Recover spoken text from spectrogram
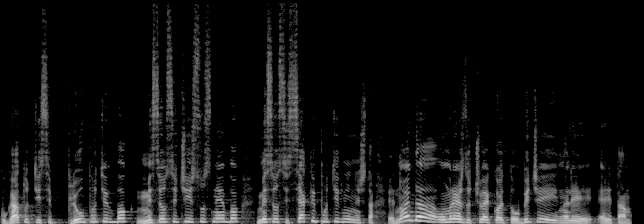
когато ти си плюл против Бог, мислил си, че Исус не е Бог, мислил си всякакви противни неща. Едно е да умреш за човек, който обича и нали, ели там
